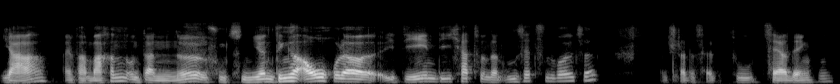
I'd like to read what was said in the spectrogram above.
ja, einfach machen und dann ne, funktionieren Dinge auch oder Ideen, die ich hatte und dann umsetzen wollte anstatt es halt zu zerdenken.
